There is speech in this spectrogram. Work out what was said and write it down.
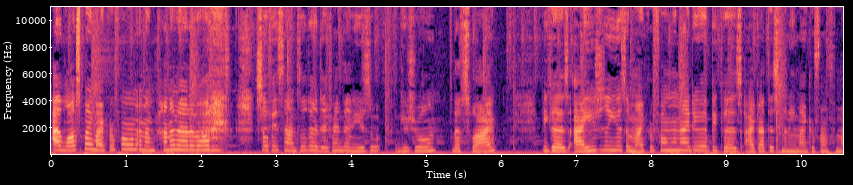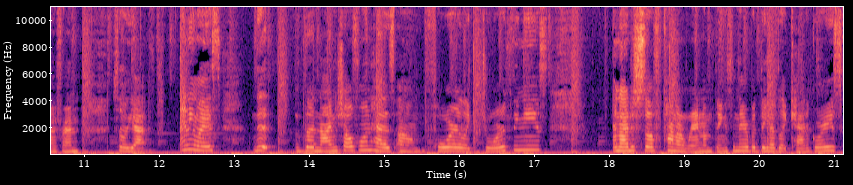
I lost my microphone and I'm kind of mad about it. So if it sounds a little different than usual, usual, that's why. Because I usually use a microphone when I do it because I got this mini microphone from my friend. So yeah. Anyways, the the nine shelf one has um four like drawer thingies, and I just stuff kind of random things in there, but they have like categories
